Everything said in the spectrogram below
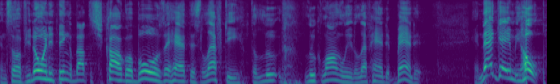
And so, if you know anything about the Chicago Bulls, they had this lefty, the Luke, Luke Longley, the left-handed bandit, and that gave me hope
